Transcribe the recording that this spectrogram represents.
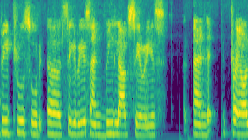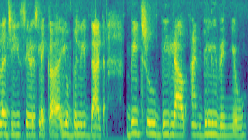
be true series and be love series and trilogy series. Like you believe that be true be love and believe in you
